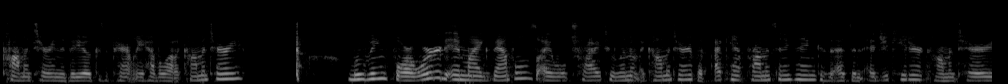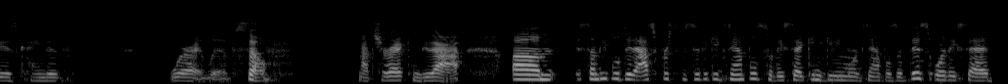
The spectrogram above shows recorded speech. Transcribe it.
commentary in the video because apparently I have a lot of commentary. Moving forward in my examples, I will try to limit my commentary, but I can't promise anything because as an educator, commentary is kind of where I live. So, not sure I can do that. Um, some people did ask for specific examples, so they said, can you give me more examples of this? Or they said,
